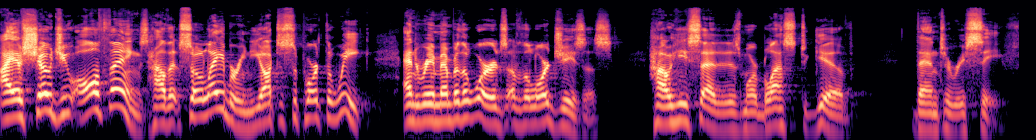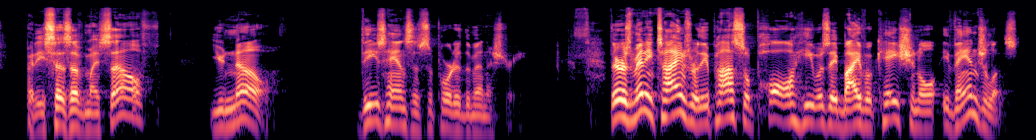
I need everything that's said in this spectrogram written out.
I have showed you all things, how that so laboring ye ought to support the weak, and remember the words of the Lord Jesus, how he said it is more blessed to give than to receive. But he says of myself, you know, these hands have supported the ministry. There was many times where the apostle Paul, he was a bivocational evangelist.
